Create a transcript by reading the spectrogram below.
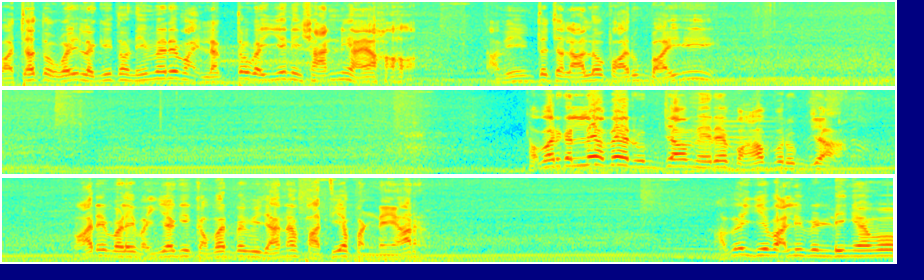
बचा तो वही लगी तो नहीं मेरे भाई, लग तो गई ये निशान नहीं आया हाँ। अभी तो चला लो फारूक भाई। खबर कर ले, अबे रुक जा मेरे बाप, रुक जा। हमारे बड़े भैया की कबर पे भी जाना, फातिया पढ़ने यार। अबे ये वाली बिल्डिंग है वो।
